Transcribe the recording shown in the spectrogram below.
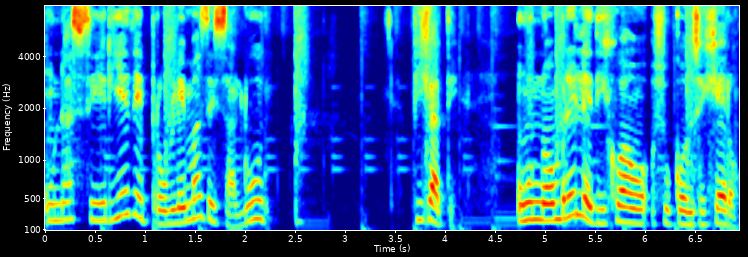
una serie de problemas de salud. Fíjate, un hombre le dijo a su consejero,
